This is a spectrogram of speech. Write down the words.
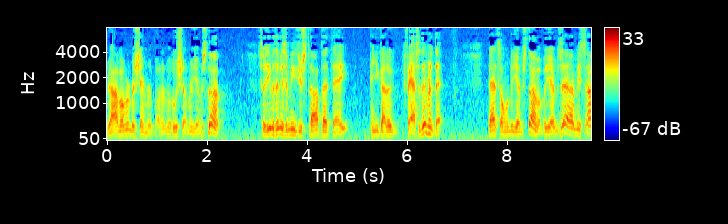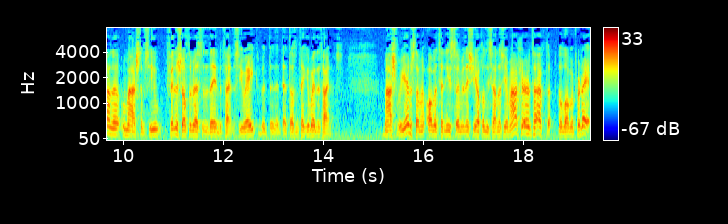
Rab Omer. So ibet hanisa means you stop that day, and you got to fast a different day. That's only b'yom stam. Misana. So you finish off the rest of the day in the tinus. You ate, but that, that doesn't take away the tinus. Stam over tanisa b'nesh yochel lisanas yom acher takta the loba per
